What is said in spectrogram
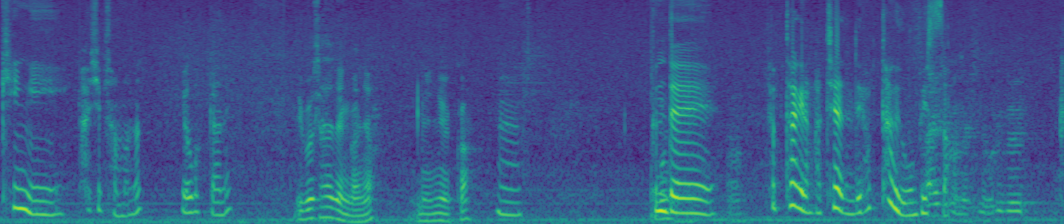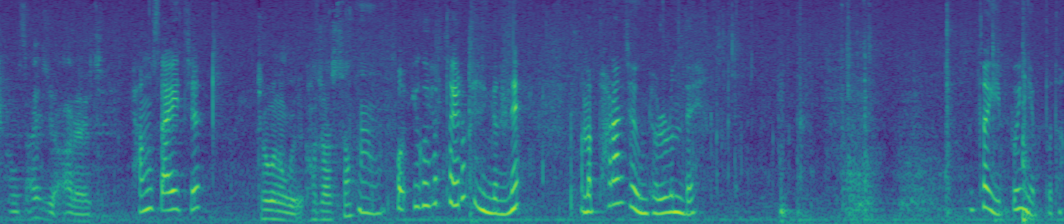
킹이 84만 원? 이거밖에 안 해? 이거 사야 되는 거 아니야? 메뉴일까? 응. 근데 어. 협탁이랑 같이 해야 되는데 협탁이 너무 비싸. 몇인데 우리 그 방 사이즈 알아야지. 방 사이즈? 적어놓은 거 가져왔어? 응. 어, 이거 협탁 이렇게 생겼네? 아, 나 파란색은 별론데. 협탁 이쁘긴 예쁘다.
